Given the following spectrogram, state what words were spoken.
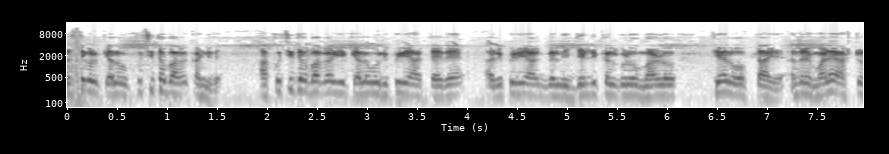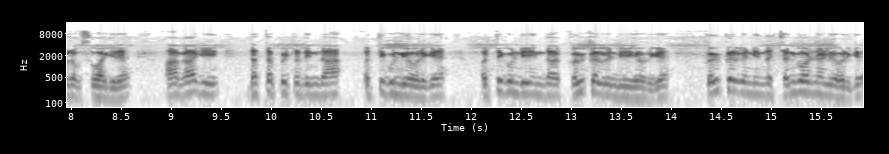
ರಸ್ತೆಗಳು ಕೆಲವು ಕುಸಿತ ಭಾಗ ಕಂಡಿದೆ. ಆ ಕುಸಿತ ಭಾಗ ಕೆಲವು ರಿಪೇರಿ ಆಗ್ತಾ ಇದೆ. ಆ ರಿಪೇರಿ ಆಗದಲ್ಲಿ ಜಲ್ಲಿಕಲ್ಗಳು ಮರಳು ತೇಲು ಹೋಗ್ತಾ ಇದೆ. ಅಂದ್ರೆ ಮಳೆ ಅಷ್ಟು ರಭಸವಾಗಿದೆ. ಹಾಗಾಗಿ ದತ್ತಪೀಠದಿಂದ ಅತ್ತಿಗುಂಡಿಯವರಿಗೆ, ಅತ್ತಿಗುಂಡಿಯಿಂದ ಕವಿಕಲ್ಗಂಡಿಯವರಿಗೆ, ಕವಿಕಲ್ಗಂಡಿಯಿಂದ ಚನ್ನಗೌಡನಹಳ್ಳಿಯವರೆಗೆ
